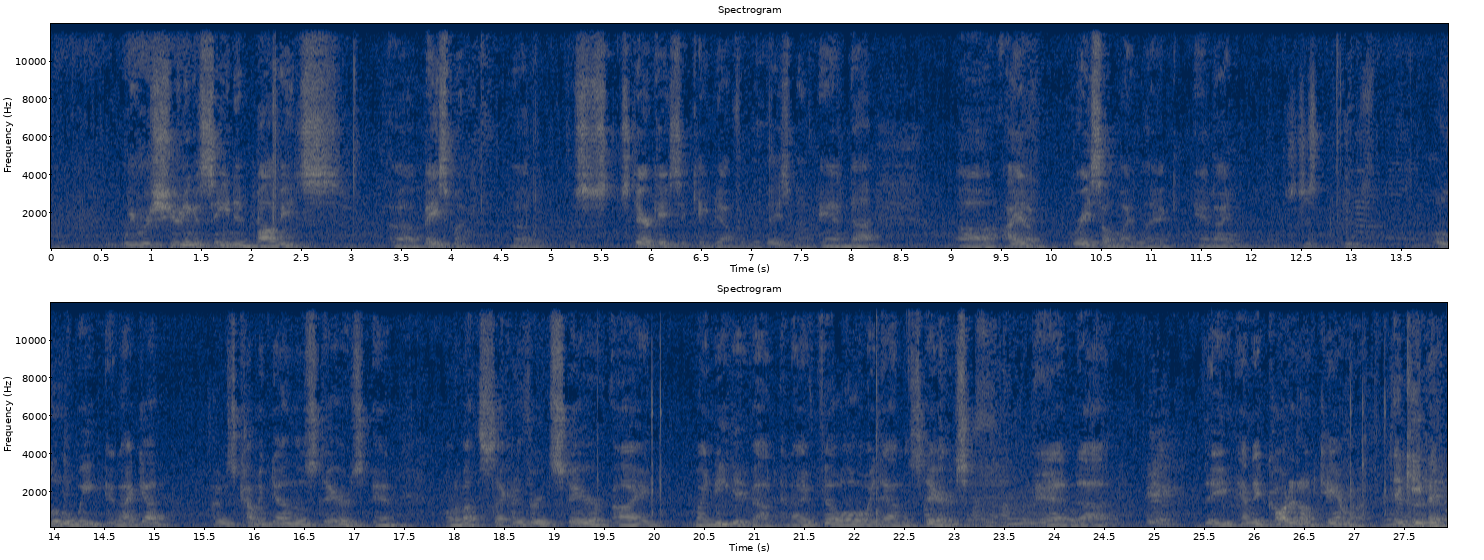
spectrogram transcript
we were shooting a scene in Bobby's uh, basement, the, the staircase that came down from the basement. And uh, uh, I had a brace on my leg, and I was just was a little weak. And I got, I was coming down those stairs, and on about the second or third stair, I my knee gave out, and I fell all the way down the stairs. And uh, they and they caught it on camera. They keep it?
